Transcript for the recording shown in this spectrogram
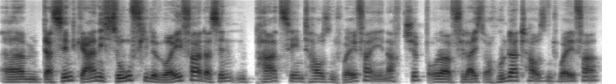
Ähm, das sind gar nicht so viele Wafer. Das sind ein paar 10.000 Wafer je nach Chip oder vielleicht auch 100.000 Wafer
